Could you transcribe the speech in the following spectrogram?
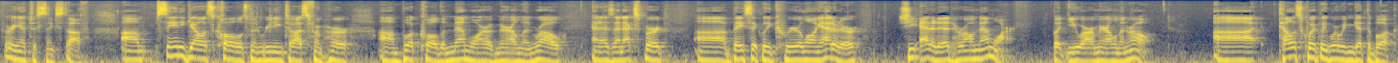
Very interesting stuff. Um, Sandi Gelles-Cole has been reading to us from her um, book called The Memoir of Marilyn Monroe, and as an expert, uh, basically career-long editor, she edited her own memoir. But you are Marilyn Monroe. Uh, tell us quickly where we can get the book.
